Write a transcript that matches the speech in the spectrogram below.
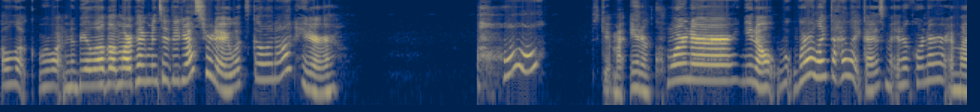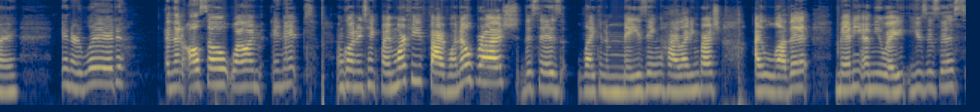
Oh, look. We're wanting to be a little bit more pigmented than yesterday. What's going on here? Oh get my inner corner, you know, where I like to highlight, guys. My inner corner and my inner lid. And then also, while I'm in it, I'm going to take my Morphe 510 brush. This is like an amazing highlighting brush. I love it. Manny MUA uses this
